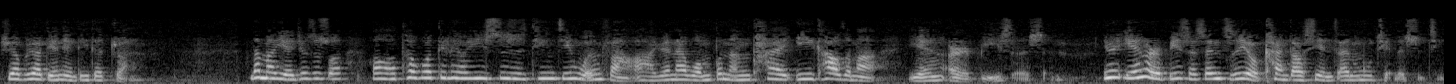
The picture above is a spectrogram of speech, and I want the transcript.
需要不需要点点滴滴的转？那么也就是说，哦，透过第六意识听经闻法啊，原来我们不能太依靠什么眼耳鼻舌身，因为眼耳鼻舌身只有看到现在目前的事情，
